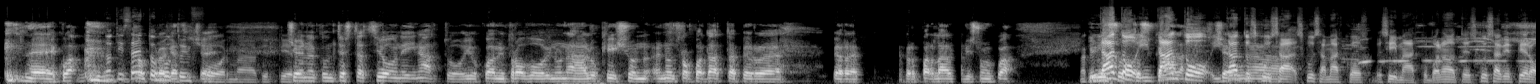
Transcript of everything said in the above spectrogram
Eh, qua, Non ti sento purtroppo, molto ragazzi, in c'è- forma, Pier Piero. C'è una contestazione in atto. Io qua mi trovo in una location non troppo adatta per, per, per parlarvi. Sono qua. Intanto, intanto, intanto una- scusa, scusa Marco. Sì, Marco, buonanotte. Scusa, Pier Piero.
